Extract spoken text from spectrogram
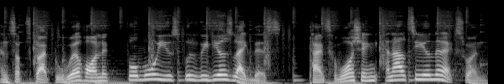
and subscribe to Wearholic for more useful videos like this. Thanks for watching and I'll see you in the next one.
